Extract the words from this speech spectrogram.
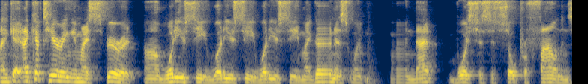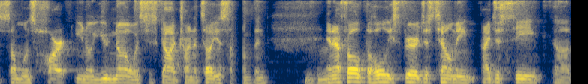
I, kept hearing in my spirit, um, What do you see? What do you see? What do you see? My goodness, when, when that voice just is so profound in someone's heart, you know, you know, it's just God trying to tell you something. Mm-hmm. And I felt the Holy Spirit just tell me, I just see uh,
